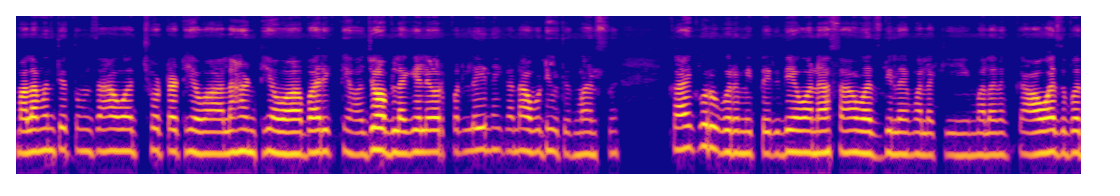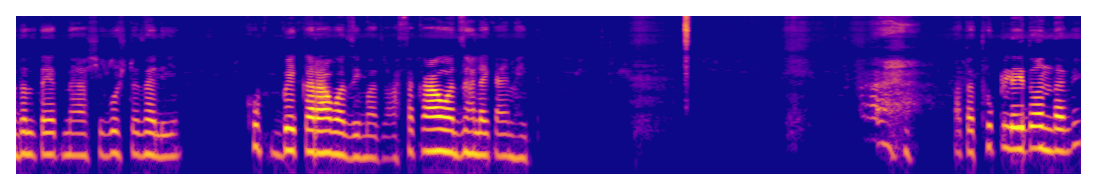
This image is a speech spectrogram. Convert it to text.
मला म्हणते तुमचा आवाज छोटा ठेवा लहान ठेवा बारीक ठेवा. जॉबला गेल्यावर पण लई नाही का नावं ठेवतात माणसं. काय करू बरं मी तरी? देवानं असा आवाज दिला आहे मला की मला आवाज बदलता येत नाही अशी गोष्ट झाली. खूप बेकार आवाज आहे माझा. असा का आवाज झाला आहे काय माहिती? आता थुकले दोनदा मी.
